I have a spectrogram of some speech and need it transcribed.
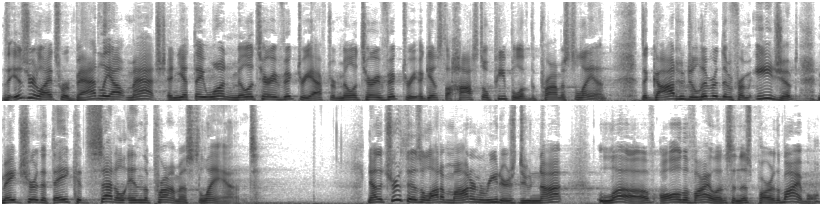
The Israelites were badly outmatched, and yet they won military victory after military victory against the hostile people of the promised land. The God who delivered them from Egypt made sure that they could settle in the promised land. Now, the truth is, a lot of modern readers do not love all the violence in this part of the Bible.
